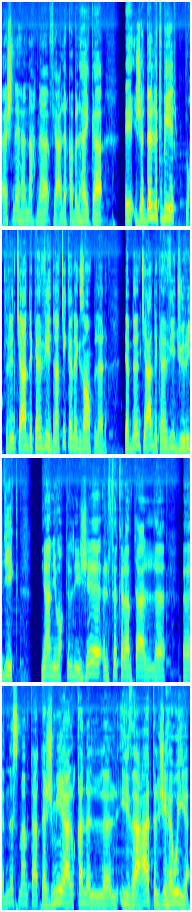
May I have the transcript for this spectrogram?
عشناها نحن في علاقة بالهيكة جدل كبير وقت اللي أنت عندك un vide نعطيك un exemple هذا. يبدا أنت عندك un vide juridique يعني وقت اللي جاء الفكرة نتاع النسمة نتاع تجميع القن الإذاعات الجهوية.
